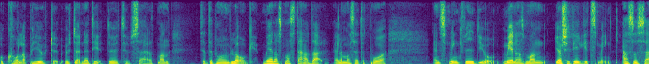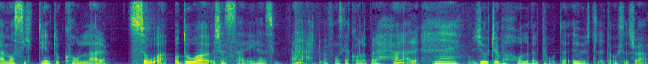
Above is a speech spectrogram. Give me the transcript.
och kollar på YouTube utan det, det är typ så här att man sätter på en vlogg medan man städar eller man sätter på en sminkvideo medan man gör sitt eget smink. Alltså så här, man sitter ju inte och kollar så. Och då känns det så här, är det ens värt? Varför ska jag kolla på det här? Nej. Youtube håller väl på att dö ut lite också tror jag.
